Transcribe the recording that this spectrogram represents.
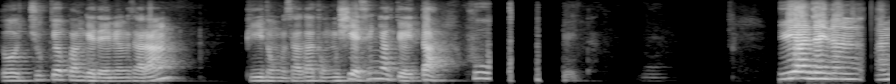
또 주격 관계 대명사랑 비동사가 동시에 생략되어 있다. 후 되어 있다. 뒤에 앉아 있는 한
